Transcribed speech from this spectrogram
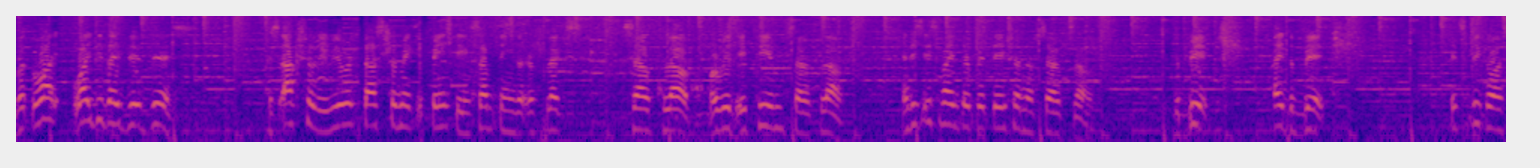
But why why did I did this? Because actually we were tasked to make a painting something that reflects self-love or with a theme self-love. And this is my interpretation of self-love. The beach. Why the beach? It's because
